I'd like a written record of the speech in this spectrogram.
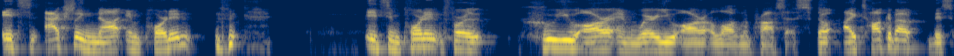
It's actually not important. it's important for who you are and where you are along the process. So I talk about this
